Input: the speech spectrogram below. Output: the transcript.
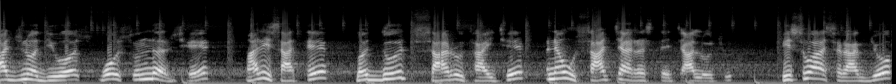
આજનો દિવસ બહુ સુંદર છે. મારી સાથે બધું જ સારું થાય છે અને હું સાચા રસ્તે ચાલું છું. વિશ્વાસ રાખજો,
